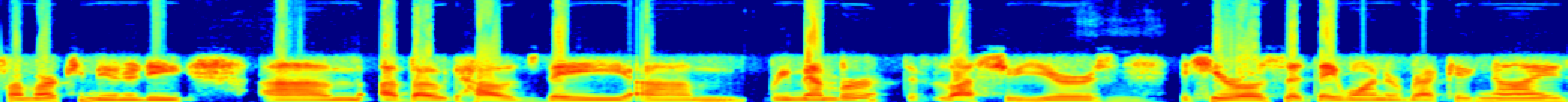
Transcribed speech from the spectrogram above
from our community um, about how they um, remember the last few years, mm-hmm. the heroes that they want to recognize,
